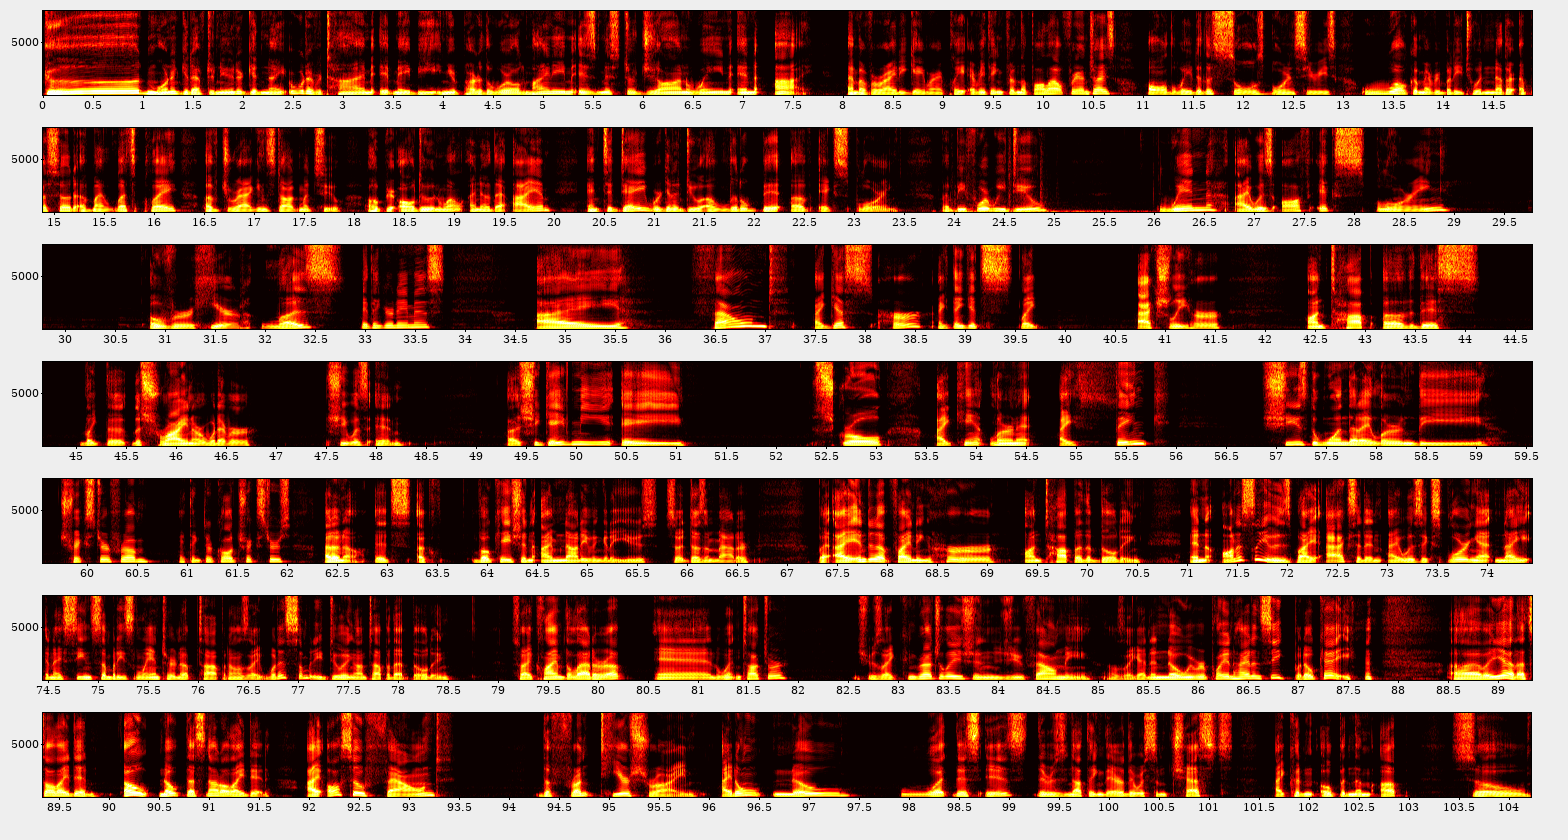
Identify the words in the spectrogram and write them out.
Good morning, good afternoon, or good night, or whatever time it may be in your part of the world. My name is Mr. John Wayne, and I am a variety gamer. I play everything from the Fallout franchise all the way to the Soulsborne series. Welcome, everybody, to another episode of my Let's Play of Dragon's Dogma 2. I hope you're all doing well. I know that I am, and today we're going to do a little bit of exploring. But before we do, when I was off exploring over here, Luz, I think her name is, I found, I guess, her. I think it's like actually her on top of this, like the, the shrine or whatever she was in. Uh, she gave me a scroll. I can't learn it. I think she's the one that I learned the trickster from. I think they're called tricksters. I don't know. It's a vocation I'm not even going to use, so it doesn't matter. But I ended up finding her on top of the building. And honestly, it was by accident. I was exploring at night and I seen somebody's lantern up top, and I was like, what is somebody doing on top of that building? So I climbed the ladder up and went and talked to her. She was like, Congratulations, you found me. I was like, I didn't know we were playing hide and seek, but okay. uh, but yeah, that's all I did. Oh, nope, that's not all I did. I also found the Frontier Shrine. I don't know what this is. There was nothing there. There was some chests. I couldn't open them up. So,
